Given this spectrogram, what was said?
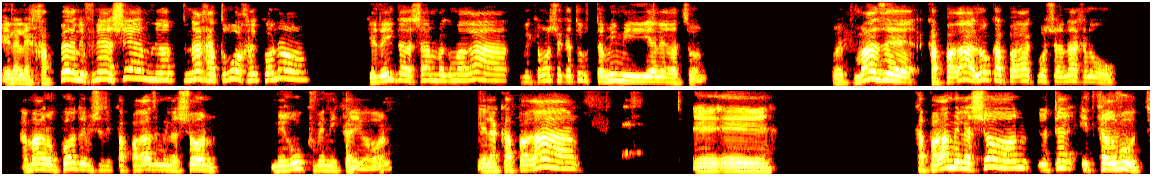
אלא לכפר לפני השם, להיות נחת רוח לקונו, כדאית שם בגמרא, וכמו שכתוב, תמים יהיה לרצון. זאת אומרת, מה זה כפרה? לא כפרה כמו שאנחנו אמרנו קודם, שזה כפרה זה מלשון מירוק וניקיון, אלא כפרה, אה, אה, כפרה מלשון יותר התקרבות,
